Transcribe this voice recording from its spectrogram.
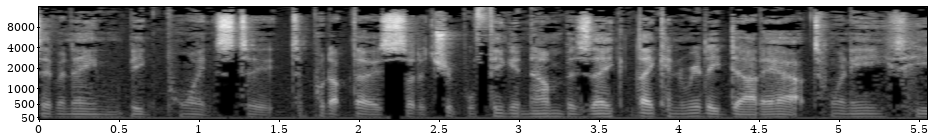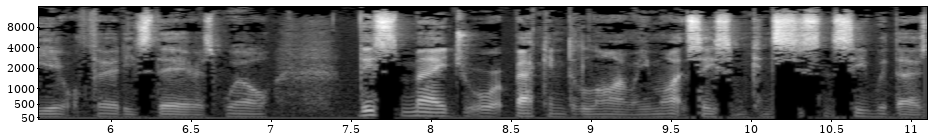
17 big points to, to put up those sort of triple figure numbers. They they can really dart out 20s here or 30s there as well. This may draw it back into line where you might see some consistency with those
